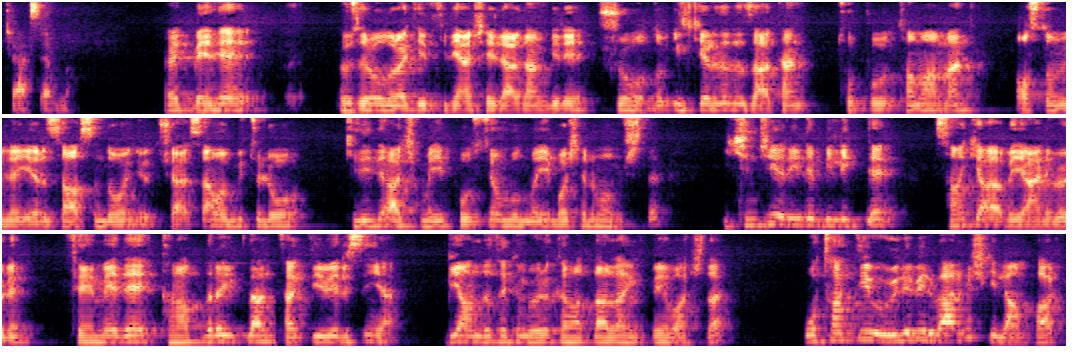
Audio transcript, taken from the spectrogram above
Chelsea adına. Evet beni de özel olarak etkileyen şeylerden biri şu oldu. İlk yarıda da zaten topu tamamen Aston Villa yarı sahasında oynuyordu Chelsea ama bir türlü o kilidi açmayı, pozisyon bulmayı başaramamıştı. ikinci yarı ile birlikte sanki abi yani böyle FM'de kanatlara yüklen taktiği verirsin ya bir anda takım böyle kanatlardan gitmeye başlar. O taktiği öyle bir vermiş ki Lampard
